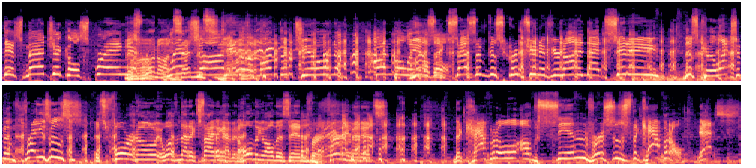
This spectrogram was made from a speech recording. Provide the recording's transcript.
this magical spring. This run-on lives sentence. on into the month of June. Unbelievable. This excessive description if you're not in that city. This collection of phrases. It's 4 0. It wasn't that exciting. I've been holding all this in for 30 minutes. The capital of sin versus the capital. Yes.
